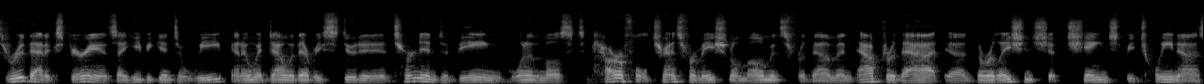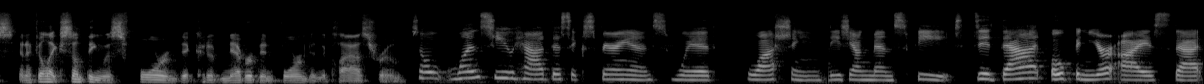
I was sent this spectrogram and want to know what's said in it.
through that experience, I, he began to weep, and I went down with every student. And it turned into being one of the most powerful transformational moments for them. And after that, uh, the relationship changed between us, and I feel like something was formed that could have never been formed in the classroom. So once you had this experience with washing these young men's feet, did that open your eyes that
